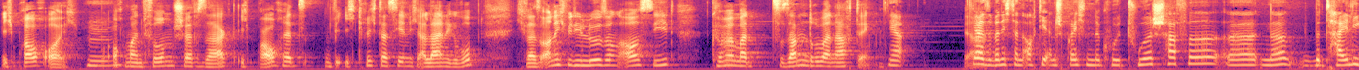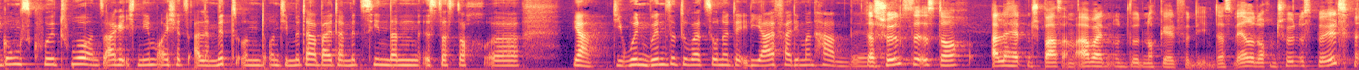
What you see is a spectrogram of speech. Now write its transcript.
ich brauche euch. Hm. Auch mein Firmenchef sagt, ich brauche jetzt, ich kriege das hier nicht alleine gewuppt. Ich weiß auch nicht, wie die Lösung aussieht. Können wir mal zusammen drüber nachdenken. Ja. Ja. ja. also wenn ich dann auch die entsprechende Kultur schaffe, äh, ne, Beteiligungskultur und sage, ich nehme euch jetzt alle mit und, und die Mitarbeiter mitziehen, dann ist das doch äh, ja die Win-Win-Situation und der Idealfall, den man haben will. Das Schönste ist doch, alle hätten Spaß am Arbeiten und würden noch Geld verdienen. Das wäre doch ein schönes Bild.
